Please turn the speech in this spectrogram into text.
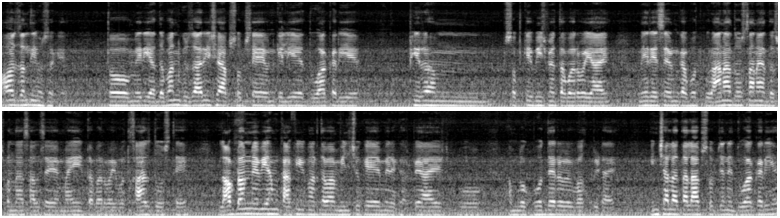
और जल्दी हो सके। तो मेरी अदबन गुजारिश है आप सबसे उनके लिए दुआ करिए। फिर हम सबके बीच में तबर भाई आए। मेरे से उनका बहुत पुराना दोस्ताना है दस पंद्रह साल से मैं तबर भाई बहुत ख़ास दोस्त थे। लॉकडाउन में भी हम काफ़ी मरतबा मिल चुके हैं, मेरे घर पे आए, वो हम लोग बहुत देर वक्त बिठाए इन ताला आप सब जने दुआ करिए।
